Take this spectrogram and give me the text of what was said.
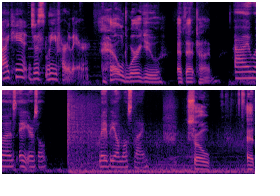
"I can't just leave her there." How old were you at that time? I was eight years old, maybe almost nine. So, at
